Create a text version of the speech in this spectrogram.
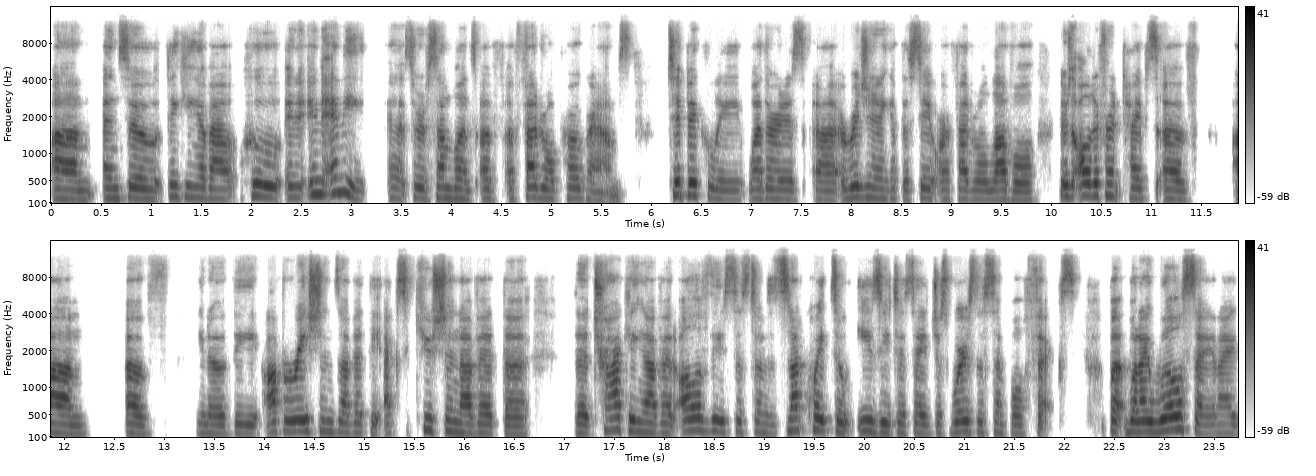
Um, and so thinking about who in, in any uh, sort of semblance of, of federal programs typically whether it is uh, originating at the state or federal level there's all different types of um, of you know the operations of it the execution of it the the tracking of it all of these systems it's not quite so easy to say just where's the simple fix? But what i will say and i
